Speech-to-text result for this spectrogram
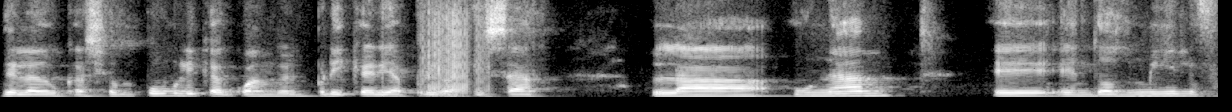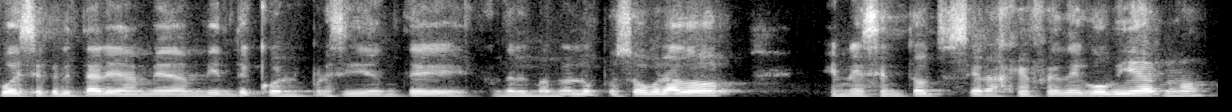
de la educación pública, cuando el PRI quería privatizar la UNAM. Eh, en 2000 fue secretaria de Medio Ambiente con el presidente Andrés Manuel López Obrador. En ese entonces era jefe de gobierno.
